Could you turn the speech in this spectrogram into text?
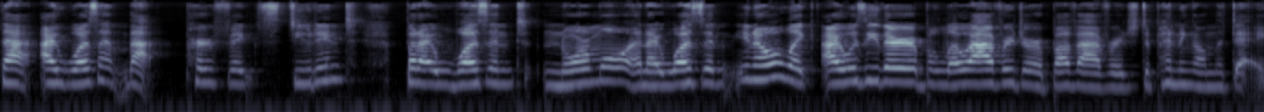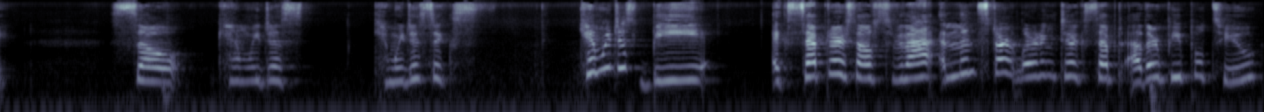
That I wasn't that perfect student, but I wasn't normal and I wasn't, you know, like I was either below average or above average depending on the day. So, can we just can we just ex- can we just be accept ourselves for that and then start learning to accept other people too?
